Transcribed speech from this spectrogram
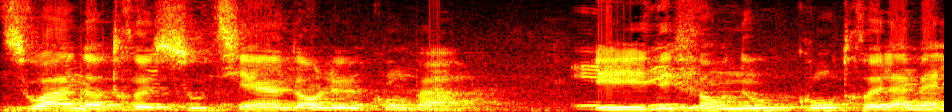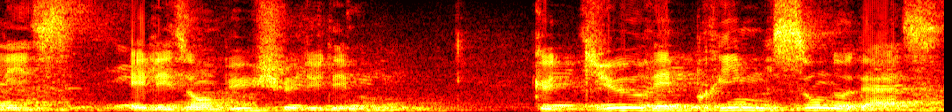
sois notre soutien dans le combat et défends-nous contre la malice et les embûches du démon. Que Dieu réprime son audace,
